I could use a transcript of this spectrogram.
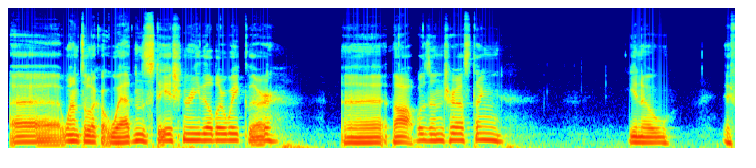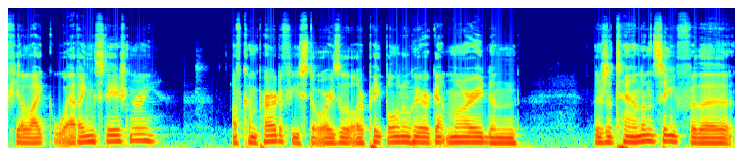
Uh, went to look at wedding stationery the other week there. Uh, that was interesting. You know, if you like wedding stationery. I've compared a few stories with other people who are getting married, and there's a tendency for the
